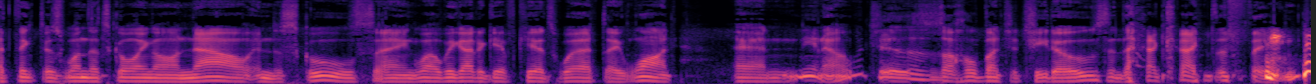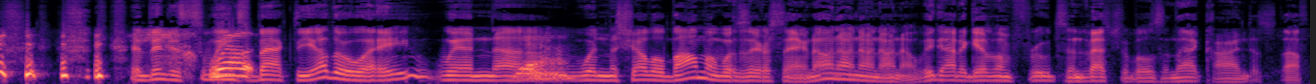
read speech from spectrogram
I think there's one that's going on now in the schools saying, well, we got to give kids what they want and you know, which is a whole bunch of Cheetos and that kind of thing. and then it swings well, back the other way when uh, yeah. when Michelle Obama was there saying, "No, no, no, no, no, we got to give them fruits and vegetables and that kind of stuff."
